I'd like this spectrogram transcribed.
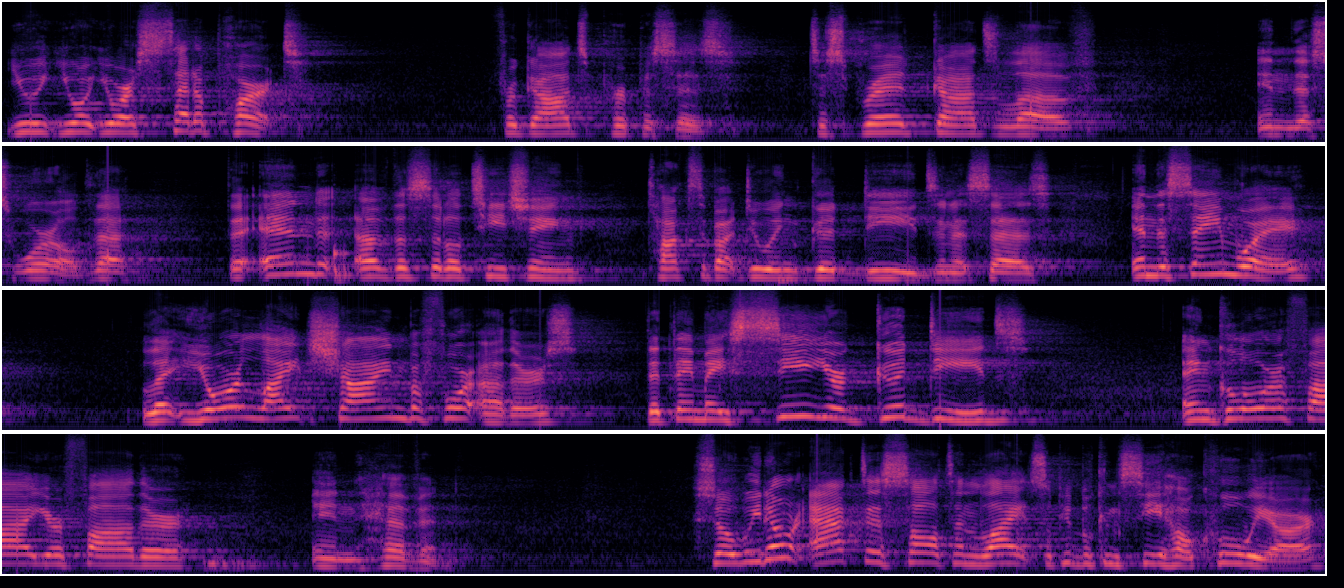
You, you, you are set apart for God's purposes, to spread God's love in this world. The, the end of this little teaching talks about doing good deeds, and it says, In the same way, let your light shine before others, that they may see your good deeds and glorify your Father in heaven. So we don't act as salt and light so people can see how cool we are,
